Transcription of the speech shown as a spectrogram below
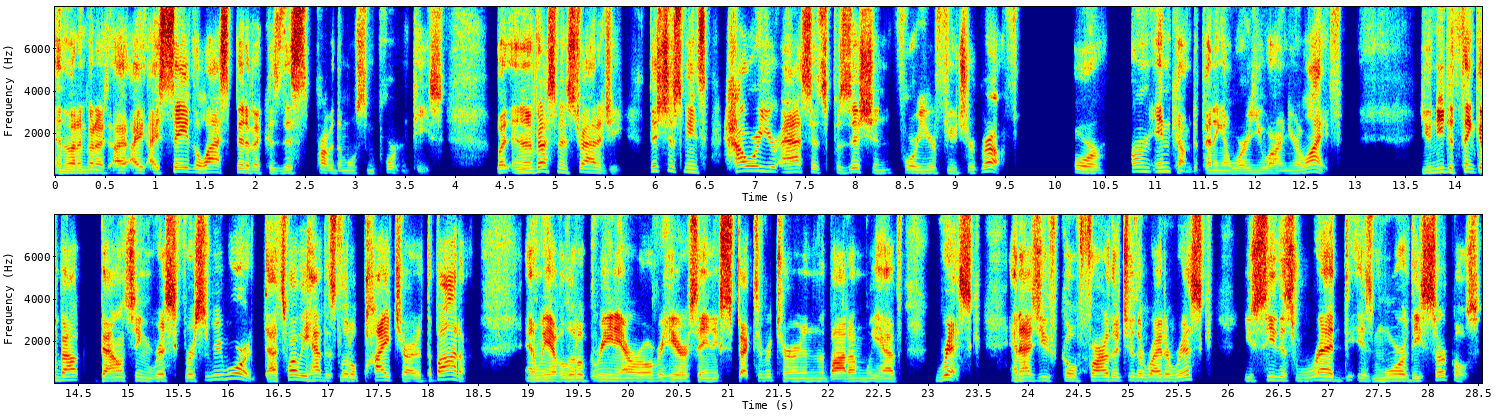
And what I'm going to, I, I saved the last bit of it because this is probably the most important piece. But an investment strategy, this just means how are your assets positioned for your future growth or earn income depending on where you are in your life. You need to think about balancing risk versus reward. That's why we have this little pie chart at the bottom. And we have a little green arrow over here saying expected return. And in the bottom, we have risk. And as you go farther to the right of risk, you see this red is more of these circles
